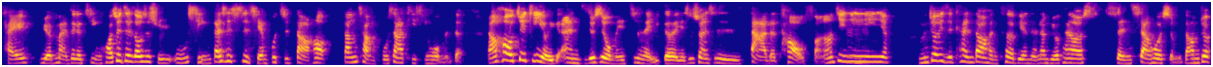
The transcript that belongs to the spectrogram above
才圆满这个进化。所以这都是属于无形，但是事前不知道，然后，当场菩萨提醒我们的。然后最近有一个案子，就是我们进了一个也是算是大的套房，然后进进进进，我们就一直看到很特别能量，比如看到神像或什么的，我们就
